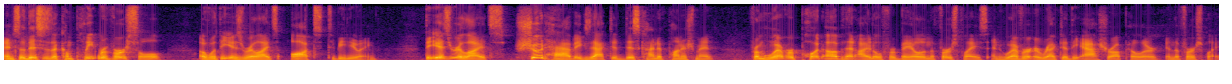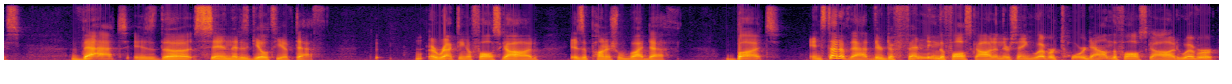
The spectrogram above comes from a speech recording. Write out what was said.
And so this is a complete reversal of what the Israelites ought to be doing. The Israelites should have exacted this kind of punishment from whoever put up that idol for Baal in the first place and whoever erected the Asherah pillar in the first place. That is the sin that is guilty of death. Erecting a false god is punishable by death. But instead of that, they're defending the false god and they're saying whoever tore down the false god, whoever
